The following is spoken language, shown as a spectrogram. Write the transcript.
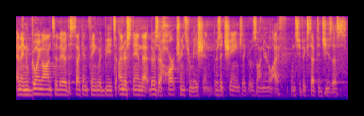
And then going on to there, the second thing would be to understand that there's a heart transformation. There's a change that goes on in your life once you've accepted Jesus.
